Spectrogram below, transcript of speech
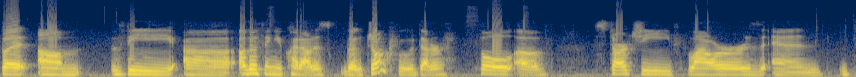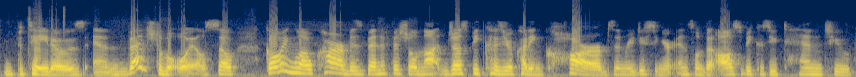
but um, the uh, other thing you cut out is the junk food that are full of starchy flours and potatoes and vegetable oils. So going low carb is beneficial not just because you're cutting carbs and reducing your insulin, but also because you tend to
